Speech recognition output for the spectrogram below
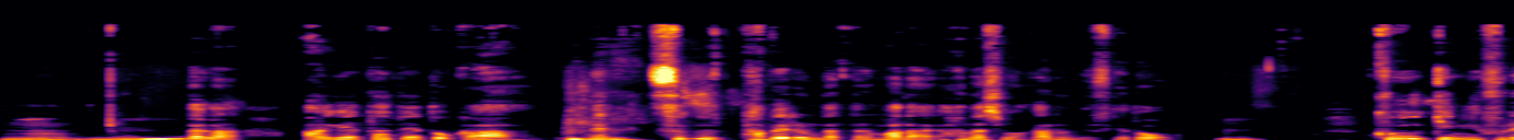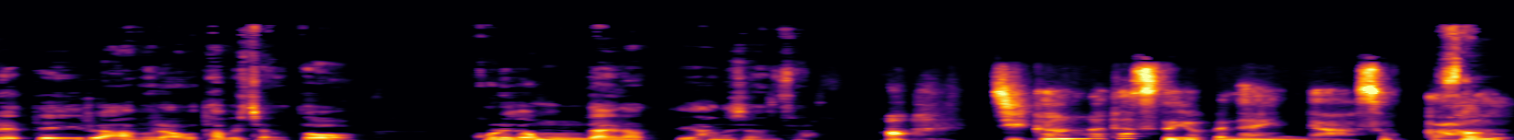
う。うんんだから、揚げたてとか、ねうんうん、すぐ食べるんだったらまだ話わかるんですけど、うん空気に触れている油を食べちゃうと、これが問題だっていう話なんですよ。時間が経つと良くないんだ。そっか。酸、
